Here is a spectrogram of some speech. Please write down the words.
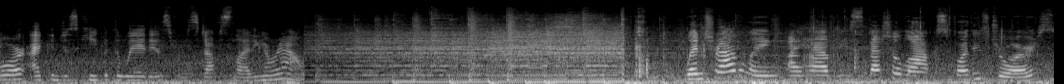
or I can just keep it the way it is from stuff sliding around. When traveling, I have these special locks for these drawers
